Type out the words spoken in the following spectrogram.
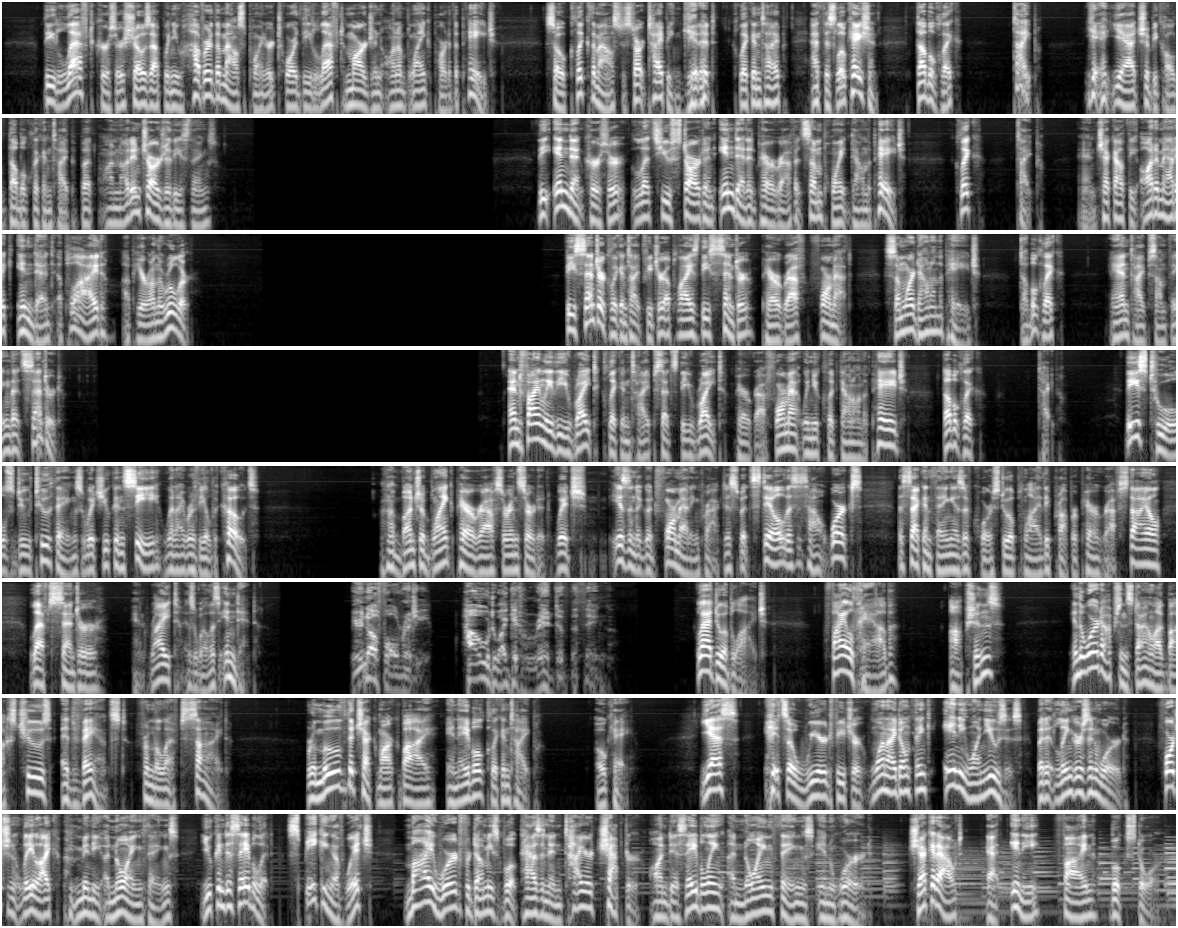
The left cursor shows up when you hover the mouse pointer toward the left margin on a blank part of the page. So click the mouse to start typing. Get it? Click and type at this location. Double click, type. Yeah, yeah, it should be called double click and type, but I'm not in charge of these things. The indent cursor lets you start an indented paragraph at some point down the page. Click, type and check out the automatic indent applied up here on the ruler. The Center Click and Type feature applies the center paragraph format. Somewhere down on the page, double click and type something that's centered. And finally, the right click and type sets the right paragraph format when you click down on the page, double click, type. These tools do two things, which you can see when I reveal the codes. A bunch of blank paragraphs are inserted, which isn't a good formatting practice, but still, this is how it works. The second thing is, of course, to apply the proper paragraph style, left, center, and right, as well as indent. Enough already. How do I get rid of the thing? Glad to oblige. File tab, Options, in the Word Options dialog box, choose Advanced from the left side. Remove the checkmark by Enable Click and Type. OK. Yes, it's a weird feature, one I don't think anyone uses, but it lingers in Word. Fortunately, like many annoying things, you can disable it. Speaking of which, my Word for Dummies book has an entire chapter on disabling annoying things in Word. Check it out at any fine bookstore.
